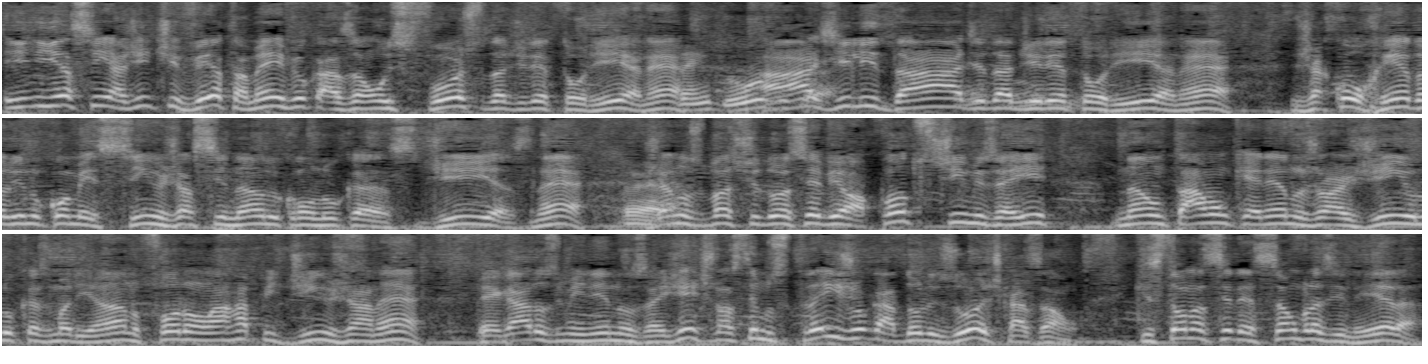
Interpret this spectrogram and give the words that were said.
E, e, assim, a gente vê também, viu, Casão, o esforço da diretoria, né? Sem dúvida. A agilidade da diretoria, né? Já correndo ali no comecinho, já assinando com o Lucas Dias, né? É. Já nos bastidores, você vê, ó, quantos times aí não estavam querendo o Jorginho e o Lucas Mariano, foram lá rapidinho já, né? Pegaram os meninos aí. Gente, nós temos três jogadores hoje, Casão, que estão na seleção brasileira.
